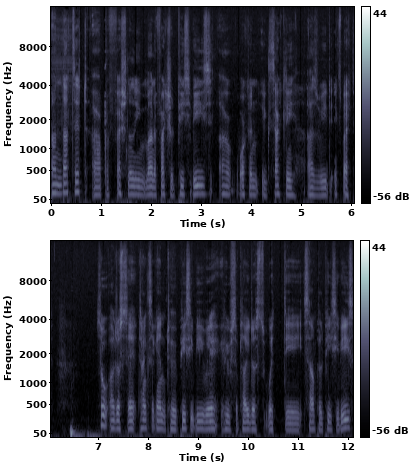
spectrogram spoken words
And that's it. Our professionally manufactured PCBs are working exactly as we'd expect so I'll just say thanks again to PCBWay who supplied us with the sample PCBs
